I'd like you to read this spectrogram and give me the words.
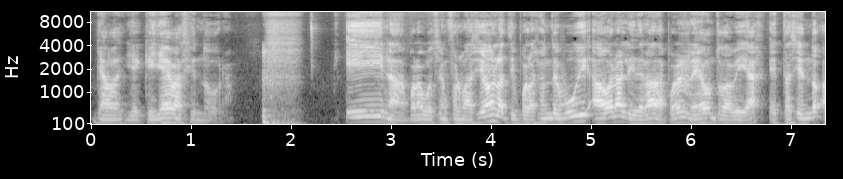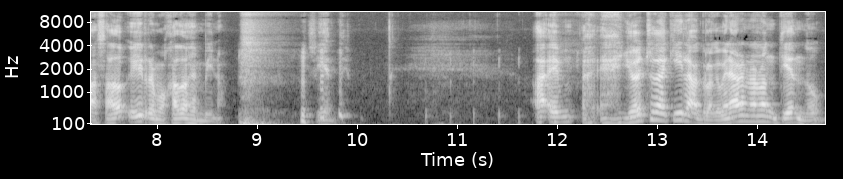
Ya, que ya va siendo hora. Y nada, para vuestra información, la tripulación de Buggy, ahora liderada por el león todavía, está siendo asados y remojados en vino. Siguiente. Ah, em, eh, yo esto de aquí, la- lo que viene ahora no lo entiendo.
